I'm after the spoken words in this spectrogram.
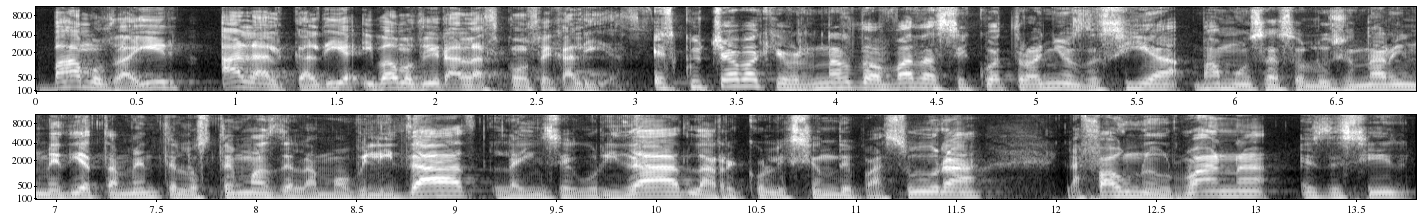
vamos a ir a la alcaldía y vamos a ir a las concejalías. Escuchaba que Bernardo Abad hace cuatro años decía, vamos a solucionar inmediatamente los temas de la movilidad, la inseguridad, la recolección de basura, la fauna urbana, es decir,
